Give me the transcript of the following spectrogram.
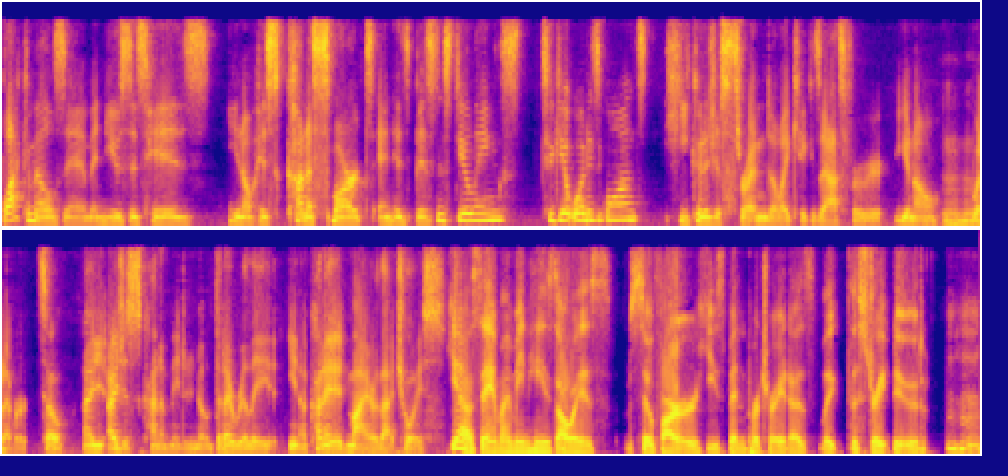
blackmails him and uses his, you know, his kind of smarts and his business dealings to get what he wants, he could have just threatened to like kick his ass for, you know, Mhm. whatever. So I, I just kind of made a note that I really, you know, kind of admire that choice. Yeah, same. I mean, he's always so far he's been portrayed as like the straight dude, Mm-hmm.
